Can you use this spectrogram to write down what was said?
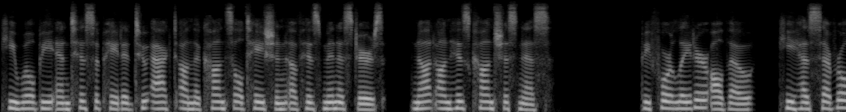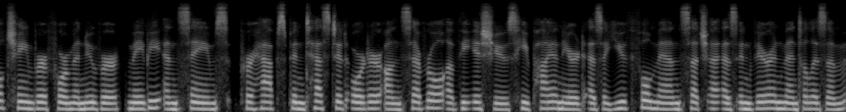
he will be anticipated to act on the consultation of his ministers, not on his consciousness. Before later although, he has several chamber for maneuver maybe and sames perhaps been tested order on several of the issues he pioneered as a youthful man such as environmentalism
